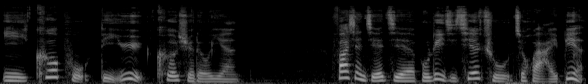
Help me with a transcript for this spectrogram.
以科普抵御科学流言。发现结节不立即切除就会癌变。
